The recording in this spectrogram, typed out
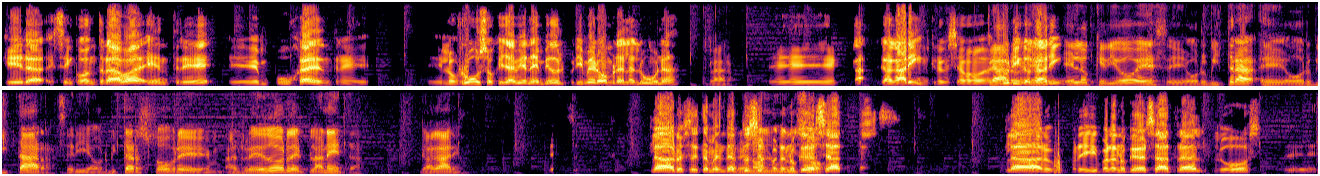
Que era, se encontraba entre, eh, empuja entre eh, los rusos que ya habían enviado el primer hombre a la Luna. Claro eh, Gagarin, creo que se llamaba. Yuri Gagarin. Él, lo que dio es orbitar, orbitar, sería, orbitar sobre, alrededor del planeta. Gagarin. Claro, exactamente. Entonces, para no quedarse atrás, claro, para, para no quedarse atrás, los, eh,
